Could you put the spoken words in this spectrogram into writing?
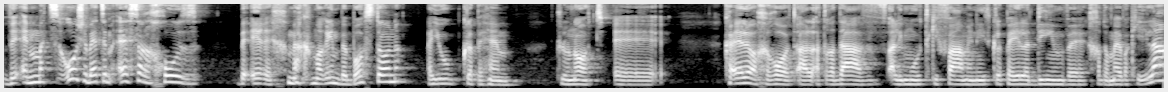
והם מצאו שבעצם 10% בערך מהכמרים בבוסטון היו כלפיהם תלונות אה, כאלה או אחרות על הטרדה, אלימות, תקיפה מינית כלפי ילדים וכדומה בקהילה.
